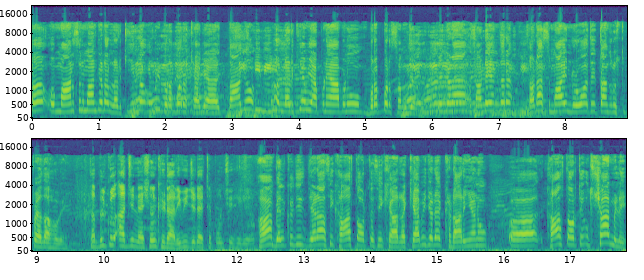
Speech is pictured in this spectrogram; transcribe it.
ਉਹ ਮਾਨ ਸਨਮਾਨ ਜਿਹੜਾ ਲੜਕੀਆਂ ਦਾ ਉਹ ਵੀ ਬਰਾਬਰ ਰੱਖਿਆ ਗਿਆ ਤਾਂ ਜੋ ਲੜਕੀਆਂ ਵੀ ਆਪਣੇ ਆਪ ਨੂੰ ਬਰਾਬਰ ਸਮਝਣ ਤੇ ਜਿਹੜਾ ਸਾਡੇ ਅੰਦਰ ਸਾਡਾ ਸਮਾਜ ਨਰੋਆ ਤੇ ਤੰਦਰੁਸਤ ਪੈਦਾ ਹੋਵੇ। ਤਾਂ ਬਿਲਕੁਲ ਅੱਜ ਨੈਸ਼ਨਲ ਖਿਡਾਰੀ ਵੀ ਜਿਹੜਾ ਇੱਥੇ ਪਹੁੰਚੇ ਹੈਗੇ ਆ। ਹਾਂ ਬਿਲਕੁਲ ਜੀ। ਜਿਹੜਾ ਅਸੀਂ ਖਾਸ ਤੌਰ ਤੇ ਅਸੀਂ ਖਿਆਲ ਰੱਖਿਆ ਵੀ ਜਿਹੜਾ ਖਿਡਾਰੀਆਂ ਨੂੰ ਅ, ਖਾਸ ਤੌਰ ਤੇ ਉਤਸ਼ਾਹ ਮਿਲੇ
